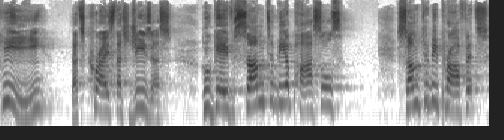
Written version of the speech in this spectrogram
he, that's Christ, that's Jesus, who gave some to be apostles, some to be prophets,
